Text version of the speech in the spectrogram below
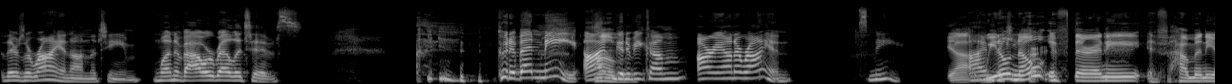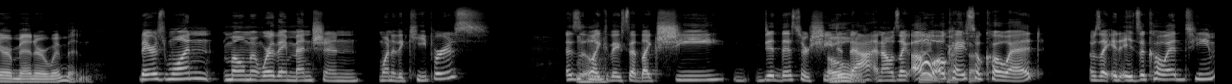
there's a Ryan on the team, one of our relatives. Could have been me. I'm going to Um, become Ariana Ryan. It's me. Yeah, I'm we don't know if there are any if how many are men or women. There's one moment where they mention one of the keepers. Is it Mhm. like they said like she did this or she Oh, did that? And I was like, oh, okay, so co-ed. I was like, it is a co-ed team.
